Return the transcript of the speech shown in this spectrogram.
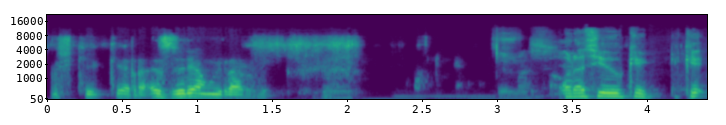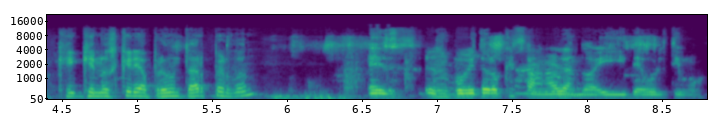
Pues qué, qué raro, eso sería muy raro. Sí. Demasiado. Ahora sí, Duque, ¿qué, qué, qué nos quería preguntar, perdón? Es, es un poquito lo que estaban hablando ahí de último.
